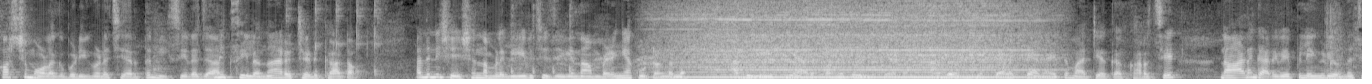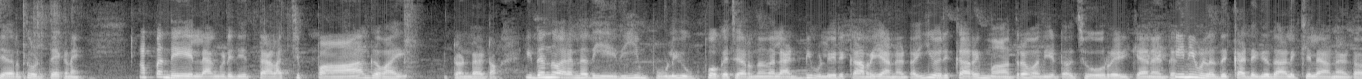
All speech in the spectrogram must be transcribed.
കുറച്ച് മുളക് പൊടിയും കൂടെ ചേർത്ത് മിക്സിയുടെ ജാർ മിക്സിയിലൊന്ന് അരച്ചെടുക്കുക കേട്ടോ അതിനുശേഷം നമ്മൾ വേവിച്ച് വെച്ചിരിക്കുന്ന അമ്പഴങ്ങ കൂട്ടുണ്ടല്ലോ അതിലേക്ക് ഈ അരപ്പങ്ങോട്ട് ഒഴിക്കാം അതൊന്ന് തിളയ്ക്കാനായിട്ട് മാറ്റി വെക്കുക. കുറച്ച് നാടൻ കറിവേപ്പിലയും കൂടി ഒന്ന് ചേർത്ത് കൊടുത്തേക്കണേ. അപ്പം എന്തേ എല്ലാം കൂടി ഇത് തിളച്ച് പാകമായി ഇട്ടുണ്ട് കേട്ടോ. ഇതെന്ന് പറയുന്നത് എരിയും പുളിയും ഉപ്പും ഒക്കെ ചേർന്ന നല്ല അടിപൊളി ഒരു കറിയാണ് കേട്ടോ. ഈ ഒരു കറി മാത്രം മതി കേട്ടോ ചോറ് കഴിക്കാനായിട്ട്. ഇനിയുള്ളത് കടുക് താളിക്കലാണ് കേട്ടോ.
